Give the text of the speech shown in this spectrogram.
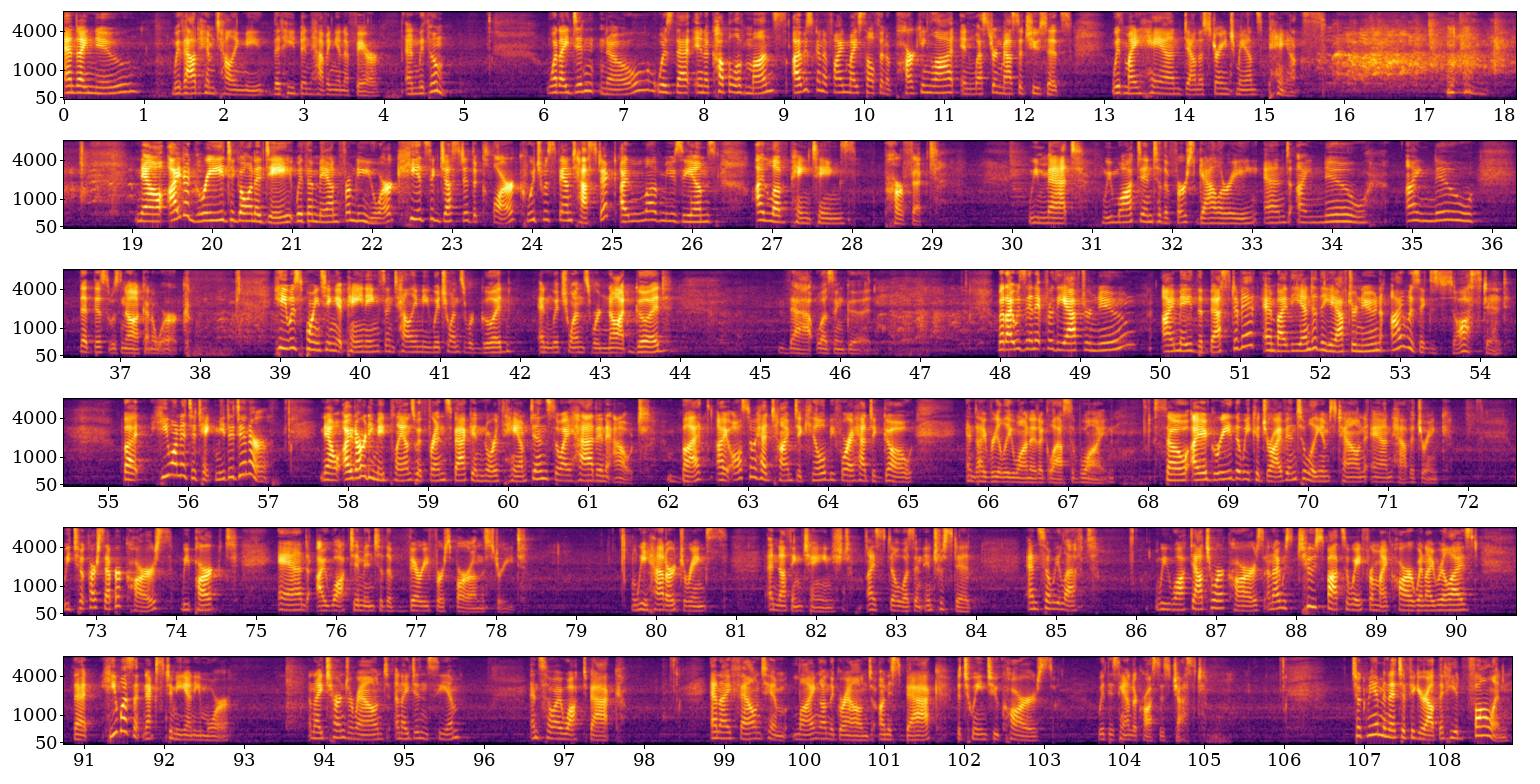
and I knew, without him telling me, that he'd been having an affair, and with whom. What I didn't know was that in a couple of months, I was going to find myself in a parking lot in Western Massachusetts with my hand down a strange man's pants. Now, I'd agreed to go on a date with a man from New York. He had suggested the Clark, which was fantastic. I love museums, I love paintings. Perfect. We met, We walked into the first gallery, and I knew, I knew that this was not going to work. He was pointing at paintings and telling me which ones were good and which ones were not good. That wasn't good. But I was in it for the afternoon. I made the best of it, and by the end of the afternoon, I was exhausted. But he wanted to take me to dinner. Now, I'd already made plans with friends back in Northampton, so I had an out. But I also had time to kill before I had to go, and I really wanted a glass of wine. So I agreed that we could drive into Williamstown and have a drink. We took our separate cars, we parked, and I walked him into the very first bar on the street. We had our drinks, and nothing changed. I still wasn't interested. And so we left. We walked out to our cars, and I was two spots away from my car when I realized that he wasn't next to me anymore. And I turned around and I didn't see him. And so I walked back. And I found him lying on the ground on his back between two cars with his hand across his chest. Took me a minute to figure out that he had fallen.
